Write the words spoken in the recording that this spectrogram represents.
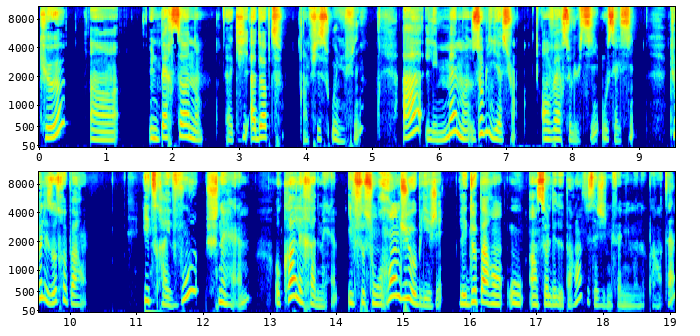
que une personne qui adopte un fils ou une fille a les mêmes obligations envers celui-ci ou celle-ci que les autres parents. Ils se sont rendus obligés, les deux parents ou un seul des deux parents, s'il s'agit d'une famille monoparentale.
